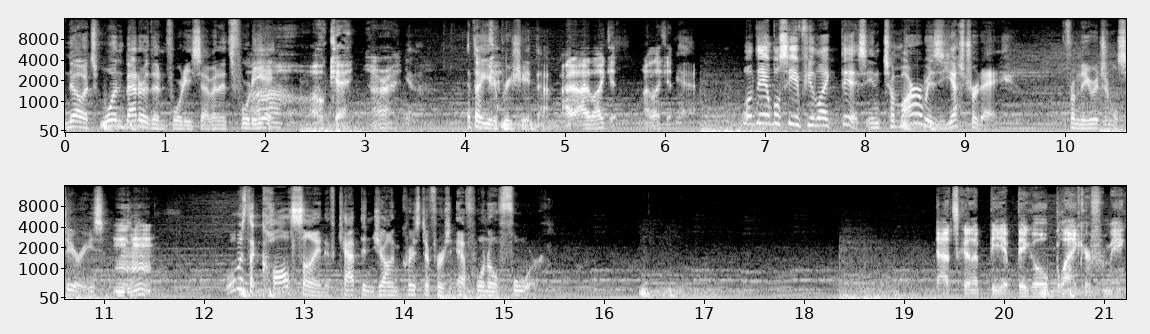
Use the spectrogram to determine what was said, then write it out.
No, it's one better than 47. It's 48. Oh, okay. All right. Yeah. I thought you'd appreciate that. I, I like it. I like it. Yeah. Well, Dan, we'll see if you like this. In Tomorrow is Yesterday from the original series, Mm-hmm. What was the call sign of Captain John Christopher's F 104? That's gonna be a big old blanker for me.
